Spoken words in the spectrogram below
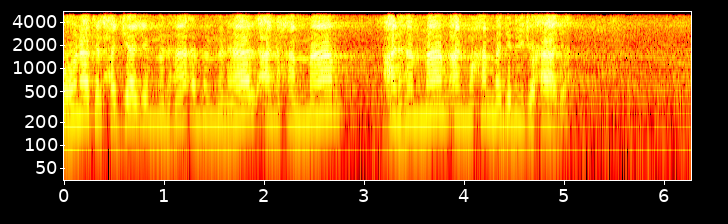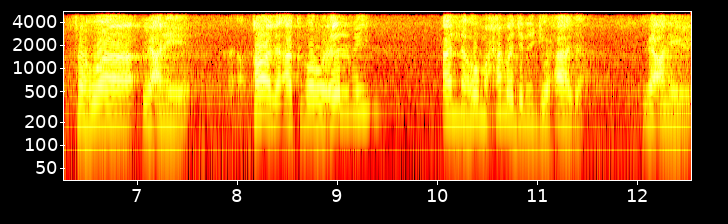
وهناك الحجاج بن منهال عن حمام عن همام عن محمد بن جحادة. فهو يعني قال أكبر علمي أنه محمد بن جحادة. يعني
